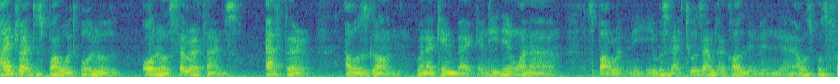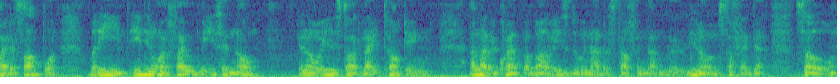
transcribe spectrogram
I tried to spar with Otto, Otto several times after I was gone when I came back, and he didn't want to spar with me. It was like two times I called him, and uh, I was supposed to fight at Southport, but he he didn't want to fight with me. He said no. You know, he started like talking a lot of crap about he's doing other stuff and that, you know, stuff like that. So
